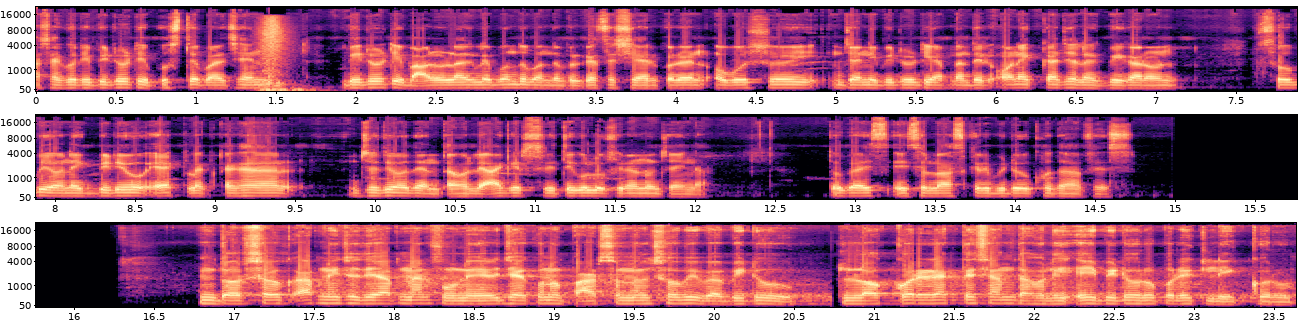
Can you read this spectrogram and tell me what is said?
আশা করি ভিডিওটি বুঝতে পারছেন। ভিডিওটি ভালো লাগলে বন্ধু বান্ধবের কাছে শেয়ার করেন। অবশ্যই জানি ভিডিওটি আপনাদের অনেক কাজে লাগবে, কারণ ছবি অনেক ভিডিও এক লাখ টাকার যদিও দেন, তাহলে আগের স্মৃতিগুলো ফেরানো যায় না। তো গাইস এই ছিল আজকের ভিডিও খোদা হাফেজ। দর্শক, আপনি যদি আপনার ফোনের যে কোনো পার্সোনাল ছবি বা ভিডিও লক করে রাখতে চান, তাহলে এই ভিডিওর উপরে ক্লিক করুন।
